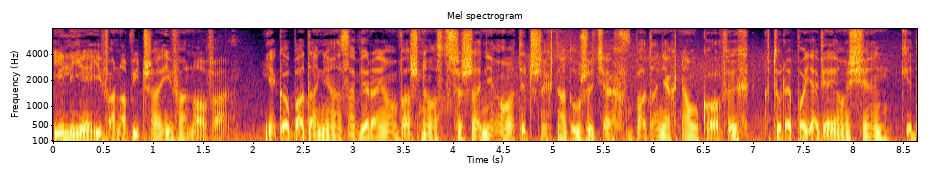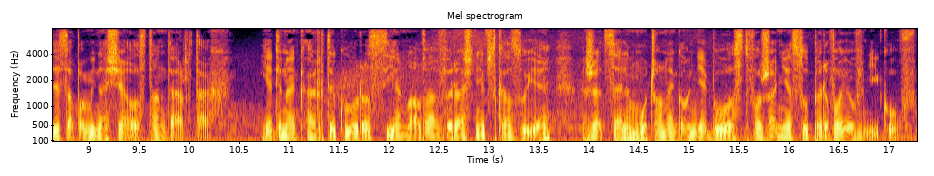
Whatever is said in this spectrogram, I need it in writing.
Ilię Iwanowicza Iwanowa. Jego badania zawierają ważne ostrzeżenie o etycznych nadużyciach w badaniach naukowych, które pojawiają się, kiedy zapomina się o standardach. Jednak artykuł Rosjanowa wyraźnie wskazuje, że celem uczonego nie było stworzenie superwojowników.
